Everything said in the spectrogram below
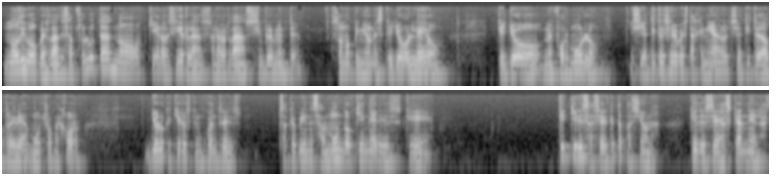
no digo verdades absolutas, no quiero decirlas, la verdad, simplemente son opiniones que yo leo, que yo me formulo. Y si a ti te sirve está genial, si a ti te da otra idea, mucho mejor. Yo lo que quiero es que encuentres, o que vienes al mundo, quién eres, qué, qué quieres hacer, qué te apasiona, qué deseas, qué anhelas.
